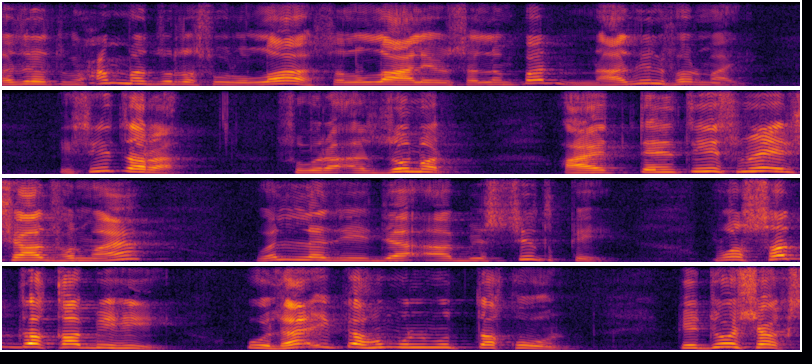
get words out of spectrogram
حضرت محمد الرسول اللہ صلی اللہ علیہ وسلم پر نازل فرمائی۔ اسی طرح سورہ الزمر آیت تینتیس میں ارشاد فرمایا والذی جاء بالصدق وصدق به اولئک هم المتقون۔ کہ جو شخص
